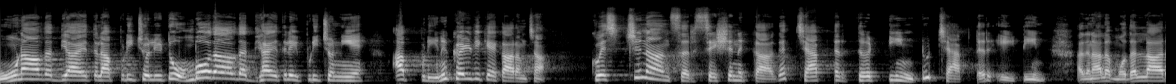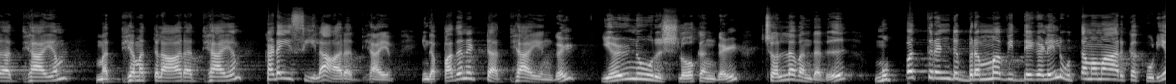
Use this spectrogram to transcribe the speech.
மூணாவது அத்தியாயத்துல அப்படி சொல்லிட்டு ஒன்பதாவது அத்தியாயத்துல இப்படி சொன்னியே. அப்படின்னு கேள்வி கேட்க ஆரம்பிச்சான். கொஸ்டின் ஆன்சர் செஷனுக்காக chapter thirteen to chapter eighteen அதனால முதல் ஆறு அத்தியாயம் மத்தியமத்தில் ஆறு அத்தியாயம் கடைசியில ஆறு அத்தியாயம். இந்த பதினெட்டு அத்தியாயங்கள் எழுநூறு ஸ்லோகங்கள் சொல்ல வந்தது முப்பத்தி ரெண்டு பிரம்ம வித்தைகளில் உத்தமமா இருக்கக்கூடிய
